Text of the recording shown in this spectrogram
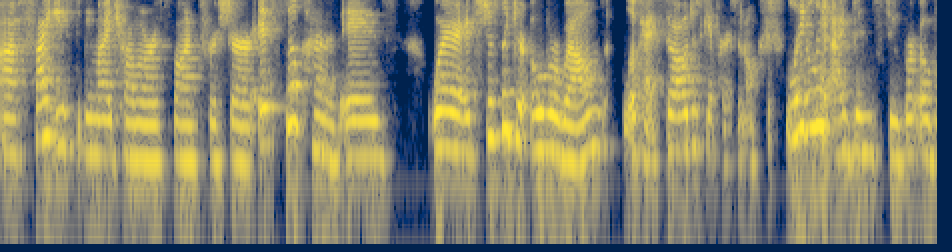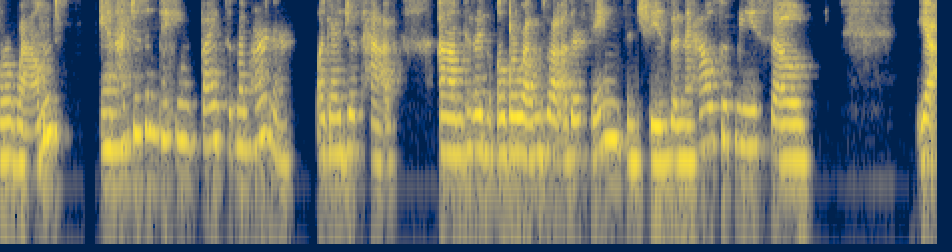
uh, fight used to be my trauma response for sure. It still kind of is, where it's just like you're overwhelmed. Okay, so I'll just get personal. Lately, I've been super overwhelmed and I've just been picking fights with my partner. Like I just have, because um, I'm overwhelmed about other things, and she's in the house with me. So, yeah,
